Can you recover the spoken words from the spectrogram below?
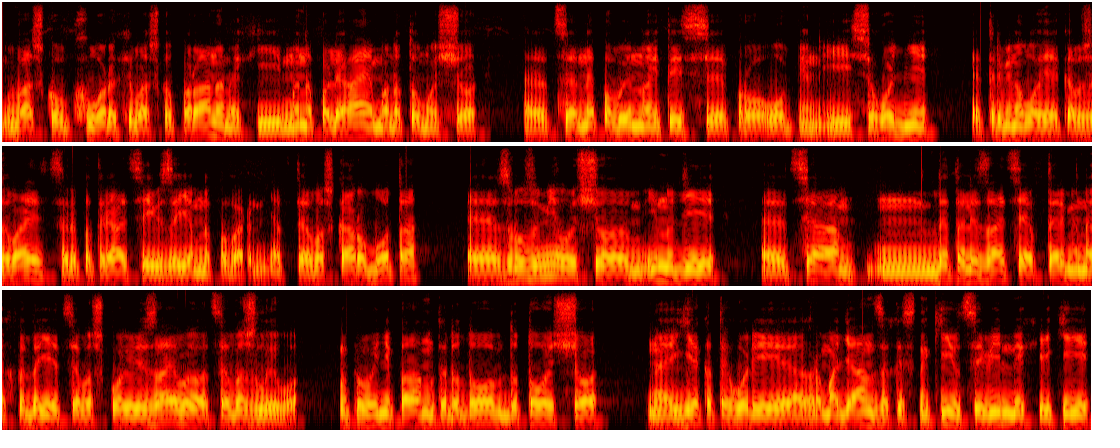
важкохворих і важкопоранених, і ми наполягаємо на тому, що це не повинно йтись про обмін. І сьогодні термінологія, яка вживається, репатріація і взаємне повернення. Це важка робота. Е, Зрозуміло, що іноді е, ця деталізація в термінах видається важкою і зайвою, але це важливо. Ми повинні прагнути до, того, що Е, Є категорії громадян, захисників, цивільних, які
